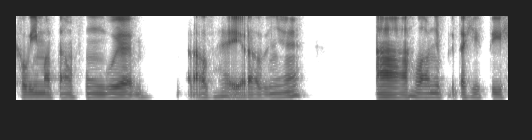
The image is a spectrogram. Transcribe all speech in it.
klíma tam funguje raz hej, raz nie. A hlavne pri takých tých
